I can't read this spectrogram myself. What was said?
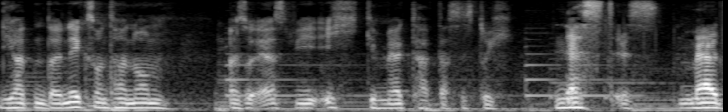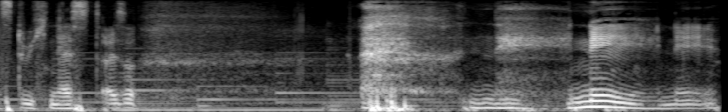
die hatten da nichts unternommen. Also erst wie ich gemerkt habe, dass es durch Nest ist. Mehr als durch Nest. Also. Nee, nee, nee.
